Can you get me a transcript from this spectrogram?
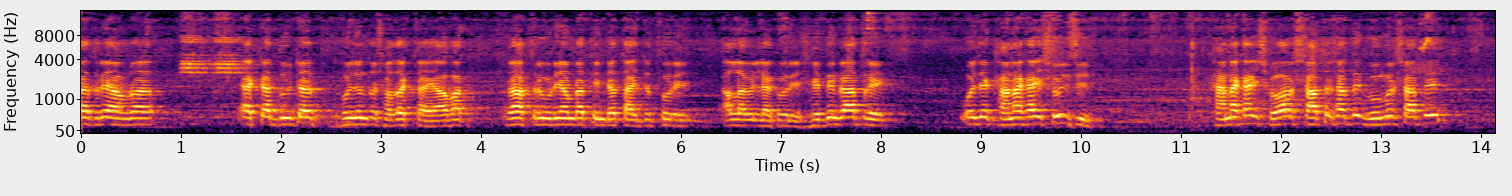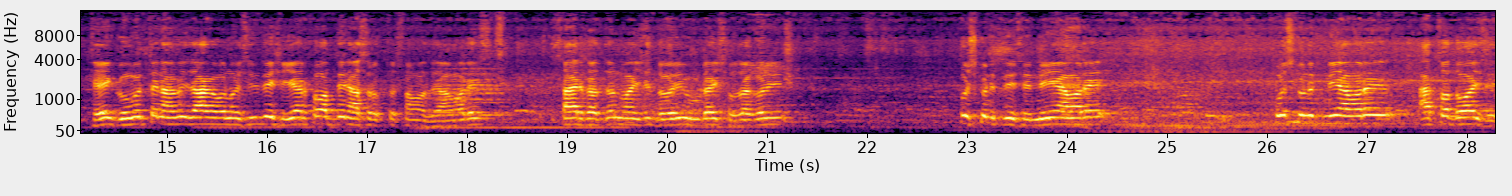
রাত্রে আমরা একটা, দুইটা পর্যন্ত সজাগ থাই। আবার রাত্রে উঠি আমরা তিনটা তাইজত করি, আল্লাহ বিল্লাহ করি। সেদিন রাত্রে ওই যে খানা খাই শুয়েছি খানা খাই শোয়ার সাথে সাথে, ঘুমের সাথে সেই ঘুমের তেন আমি জাগন হয়েছি যে হিয়ার পর দিন আসরক্ত সমাজে। আমার চার পাঁচজন মানুষের ধরি, উঠাই, সোজা করি। পুষ্করিত নিয়েছে নিয়ে আমারে পুষ্করিত নিয়ে আমারে আত্মা দোয়াইছে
